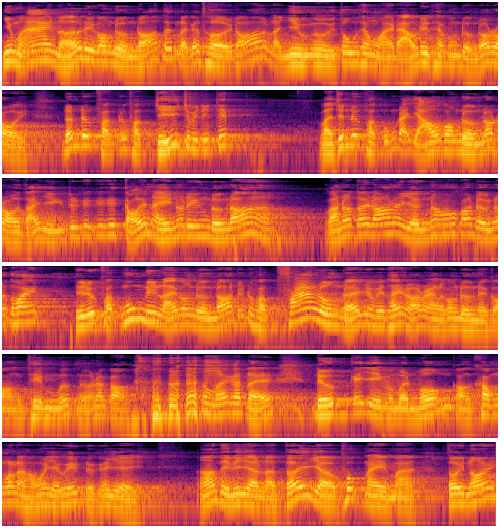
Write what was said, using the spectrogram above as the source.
Nhưng mà ai lỡ đi con đường đó, tức là cái thời đó là nhiều người tu theo ngoại đạo đi theo con đường đó rồi. Đến đức phật đức phật chỉ cho đi tiếp và chính đức phật cũng đã dạo con đường đó rồi tại vì cái, cái, cái, cái cõi này nó đi con đường đó. Và nó tới đó nó dừng nó không có đường nó thoát. Thì Đức Phật muốn đi lại con đường đó để Đức Phật phá luôn để cho mình thấy rõ ràng là con đường này còn thêm bước nữa đó con. Mới có thể được cái gì mà mình muốn còn không đó là không có giải quyết được cái gì. Đó thì bây giờ là tới giờ phút này mà tôi nói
